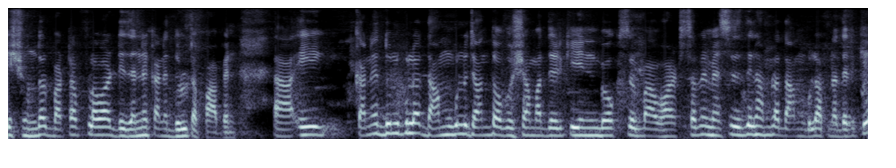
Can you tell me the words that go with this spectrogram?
এই সুন্দর বাটারফ্লাওয়ার ডিজাইনের কানের দুলটা পাবেন। এই কানের দুলগুলোর দামগুলো জানতে অবশ্যই আমাদেরকে ইনবক্স বা হোয়াটসঅ্যাপে মেসেজ দিলে আমরা দামগুলো আপনাদেরকে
